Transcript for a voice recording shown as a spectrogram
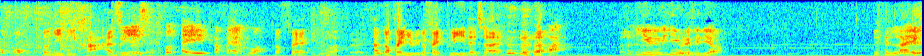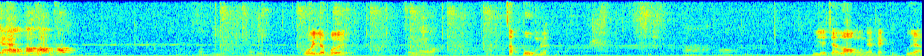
ปกปกต้องยิงที่ขาสิมีไอ้กาแฟกลัวกาแฟกลัว ถ้ากาแฟอยู่เป็นกาแฟกรีดอะใช่อิ่วอิ่วเลยทีเดียว ไม่เป็นไรเอ้ยค่ะท้องท้องท้องท้องซอมบี้ซอมบี้โอ้ยระเบิดเป็นไงวะสักปุ่มแหละอ่าทองกูอยากจะลองเหมือนกันแต่กูเปลือง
